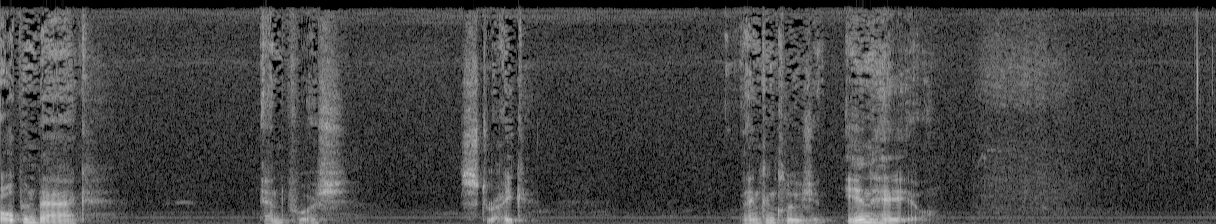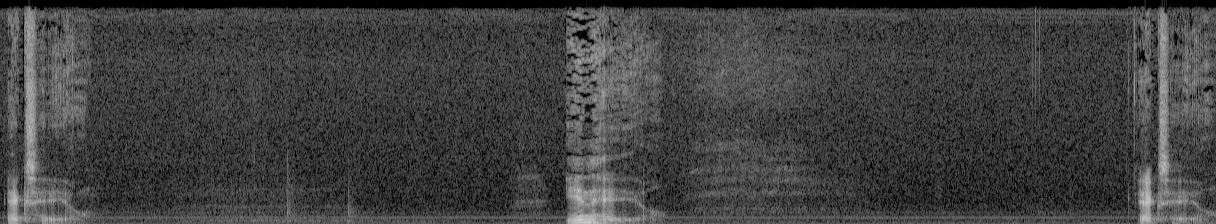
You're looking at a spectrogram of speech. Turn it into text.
open back and push, strike. Then, conclusion. Inhale. Exhale. Inhale. Exhale.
